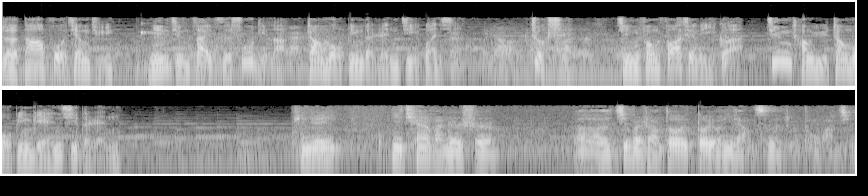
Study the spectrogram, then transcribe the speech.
了打破僵局，民警再次梳理了张某兵的人际关系。这时，警方发现了一个经常与张某兵联系的人。平均一天反正是，呃，基本上都都有一两次的这个通话记录。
